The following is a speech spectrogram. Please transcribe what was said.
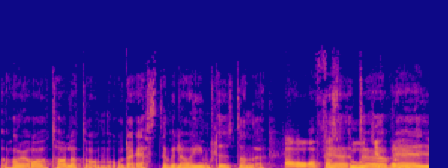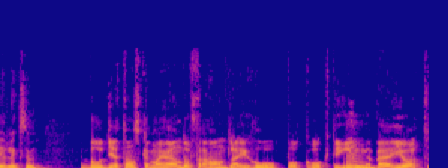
har avtalat om och där SD vill ha inflytande. Ja, fast eh, budgeten, är ju liksom... budgeten ska man ju ändå förhandla ihop och, och det mm. innebär ju att,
